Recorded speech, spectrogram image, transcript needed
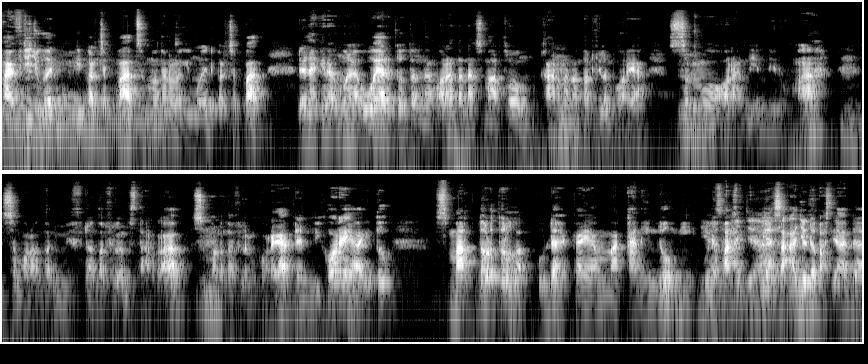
5G juga dipercepat, semua teknologi mulai dipercepat, dan akhirnya mulai aware tuh tentang orang tentang smart home karena Hmm. nonton film Korea. Semua orang diem di rumah, Hmm. semua nonton nonton film startup, semua nonton film Korea, dan di Korea itu smart door tuh udah kayak makan Indomie, udah Biasa pasti aja. biasa aja udah pasti ada.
